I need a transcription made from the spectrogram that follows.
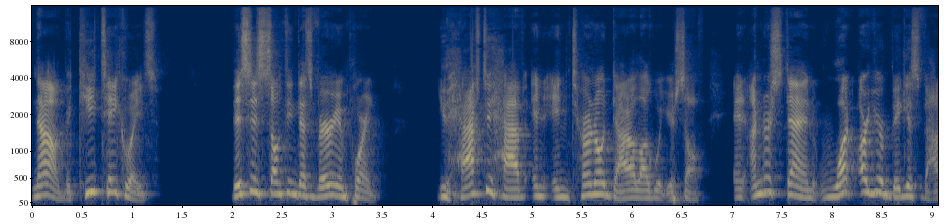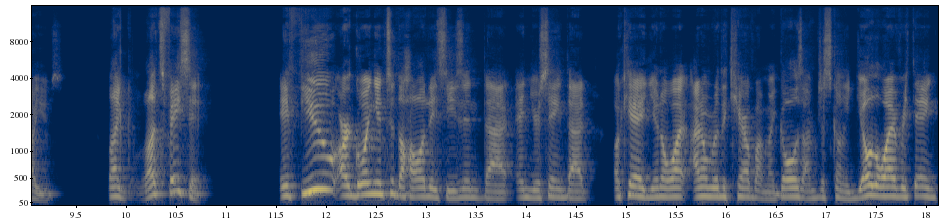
Now, the key takeaways. This is something that's very important. You have to have an internal dialogue with yourself and understand what are your biggest values. Like, let's face it, if you are going into the holiday season that and you're saying that, okay, you know what, I don't really care about my goals, I'm just gonna YOLO everything.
